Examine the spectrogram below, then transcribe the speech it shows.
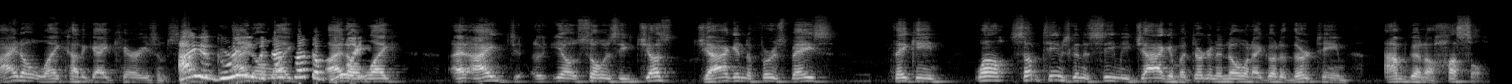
I don't like how the guy carries himself. I agree, I don't but that's like, not the I don't like, and I, you know, so is he just jogging to first base, thinking, well, some team's going to see me jogging, but they're going to know when I go to their team, I'm going to hustle.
